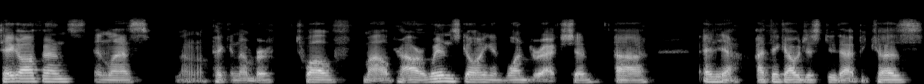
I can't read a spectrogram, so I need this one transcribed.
Take offense unless, I don't know, pick a number, 12 mile per hour winds going in one direction. Uh, and yeah, I think I would just do that because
